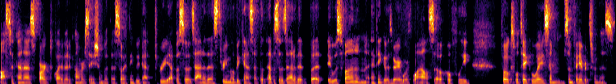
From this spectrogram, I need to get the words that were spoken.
also kind of sparked quite a bit of conversation with us. So I think we got three episodes out of this, three MobyCast ep- episodes out of it. But it was fun, and I think it was very worthwhile. So hopefully, folks will take away some some favorites from this.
